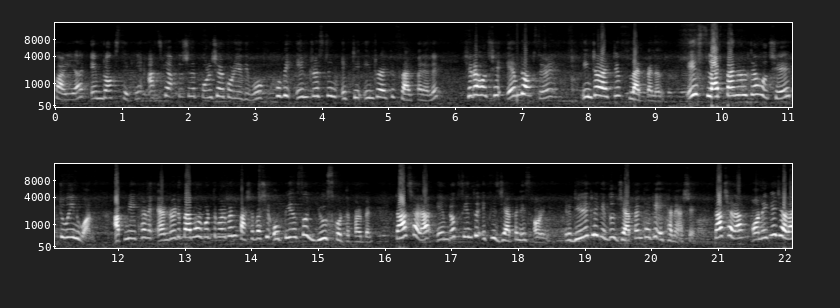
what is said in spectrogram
ফারিয়া এমডক্স থেকে। আজকে আপনাদের সাথে পরিচয় করিয়ে দিব খুবই ইন্টারেস্টিং একটি ইন্টারঅ্যাক্টিভ ফ্ল্যাট প্যানেলে সেটা হচ্ছে এমডক্সের ইন্টারঅ্যাক্টিভ ফ্ল্যাট প্যানেল এই ফ্ল্যাট প্যানেলটা হচ্ছে টু ইন ওয়ান আপনি এখানে অ্যান্ড্রয়েড ব্যবহার করতে পারবেন, পাশাপাশি ওপিএসও ইউজ করতে পারবেন। তাছাড়া এমডক্স কিন্তু একটি জ্যাপানিজ অরিন এটা ডিরেক্টলি কিন্তু জাপান থেকে এখানে আসে। তাছাড়া অনেকেই যারা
